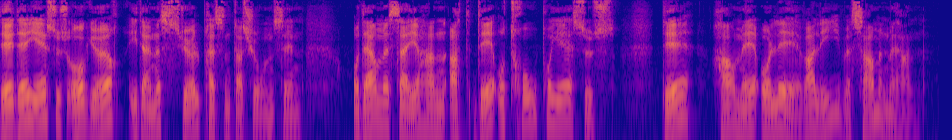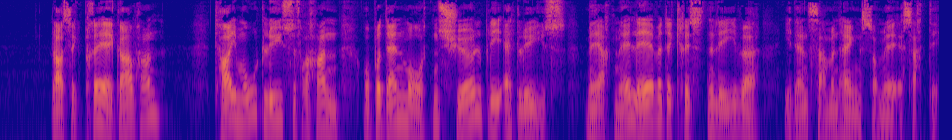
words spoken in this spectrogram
Det er det Jesus òg gjør i denne sjølpresentasjonen sin, og dermed sier han at det å tro på Jesus, det har med å leve livet sammen med han, la seg prege av han, ta imot lyset fra Han og på den måten sjøl bli et lys med at vi lever det kristne livet i den sammenheng som vi er satt i.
